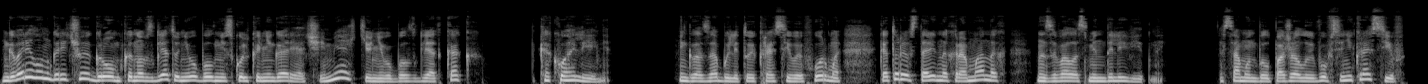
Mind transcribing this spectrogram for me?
Говорил он горячо и громко, но взгляд у него был нисколько не горячий. Мягкий у него был взгляд, как... как у оленя. Глаза были той красивой формы, которая в старинных романах называлась миндалевидной. Сам он был, пожалуй, вовсе не красив.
